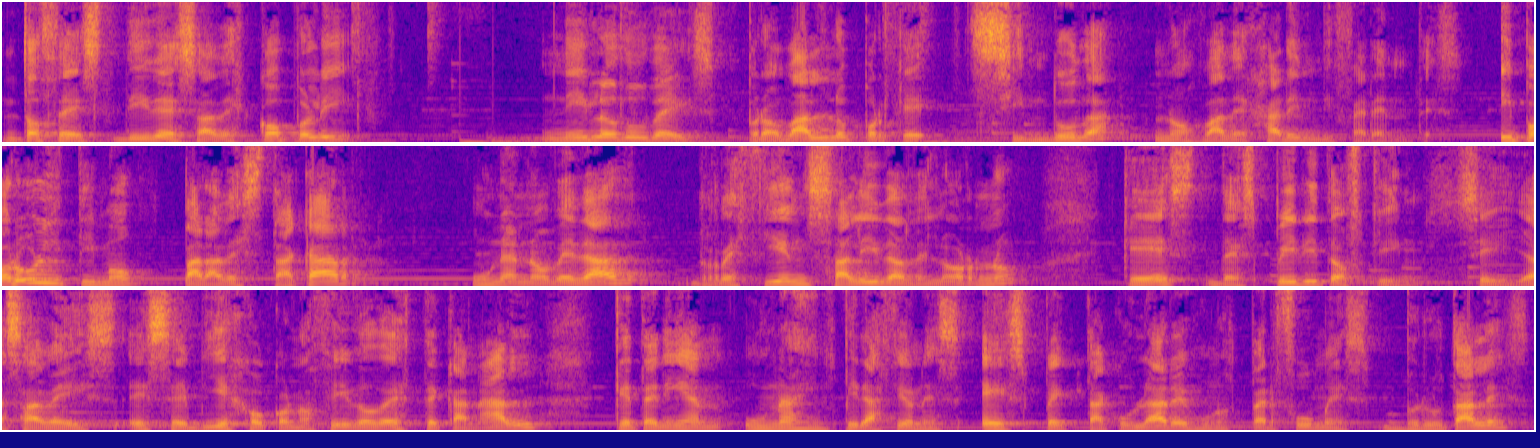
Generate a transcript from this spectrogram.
Entonces, Didesa de Scopoli, ni lo dudéis, probadlo porque sin duda nos va a dejar indiferentes. Y por último, para destacar una novedad recién salida del horno, que es The Spirit of Kings. Sí, ya sabéis, ese viejo conocido de este canal que tenían unas inspiraciones espectaculares, unos perfumes brutales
